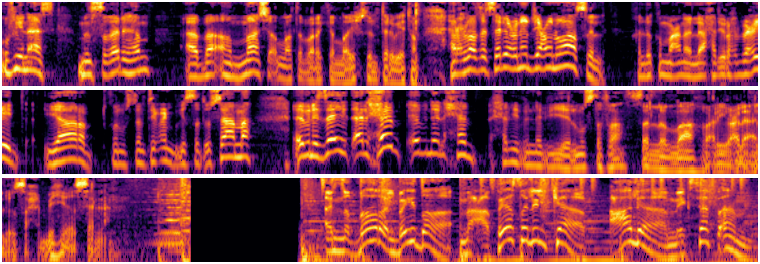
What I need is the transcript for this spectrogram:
وفي ناس من صغرهم آبائهم ما شاء الله تبارك الله يحسن تربيتهم. حنروح فاصل سريع ونرجع ونواصل. خليكم معنا لا أحد يروح بعيد. يا رب تكونوا مستمتعين بقصة أسامة. ابن زيد الحب ابن الحب. حبيب النبي المصطفى صلى الله عليه وعلى آله وصحبه وسلم. النظارة البيضاء مع فيصل الكاف على مكسف أم.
